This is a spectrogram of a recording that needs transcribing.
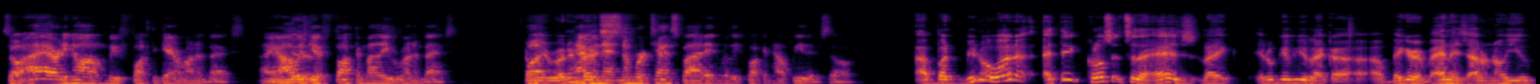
So I already know I'm gonna be fucked again running backs. I always get fucked in my league with running backs. I But mean, running having backs- that number ten spot didn't really fucking help either. So Uh, but you know what? I think closer to the edge, like it'll give you like a, a bigger advantage. I don't know you.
